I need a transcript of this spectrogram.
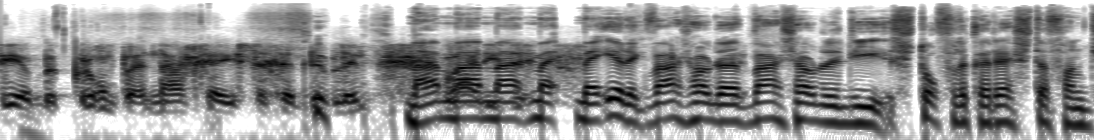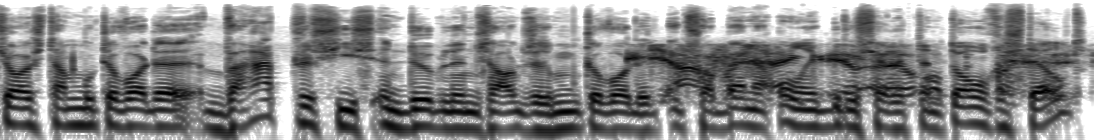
zeer bekrompen, naargeestige Dublin. Maar, maar, maar, maar, maar Erik, waar zouden, waar zouden die stoffelijke resten van Joyce dan moeten worden? Waar precies in Dublin zouden ze moeten worden? ik zou bijna oneerbiedig zeggen tentoongesteld.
